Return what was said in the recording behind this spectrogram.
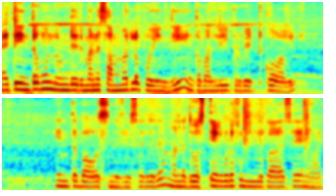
అయితే ఇంతకుముందు ఉండేది మన సమ్మర్లో పోయింది. ఇంకా మళ్ళీ ఇప్పుడు పెట్టుకోవాలి. ఎంత బాగా వస్తుందో చూసారు కదా? మన దోసకాయలు కూడా ఫుల్ కాసాయి అన్నమాట.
